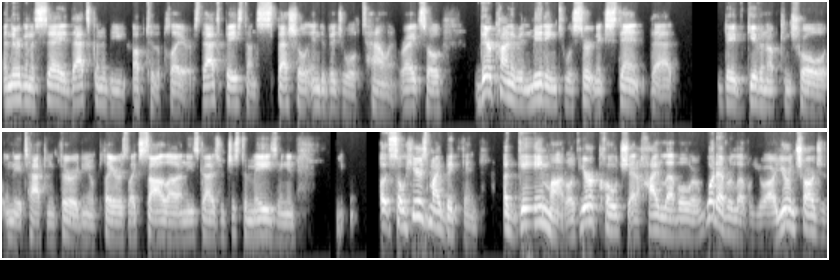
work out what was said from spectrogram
And they're going to say that's going to be up to the players. That's based on special individual talent, right? So they're kind of admitting to a certain extent that they've given up control in the attacking third. You know, players like Salah and these guys are just amazing. And uh, so here's my big thing a game model. If you're a coach at a high level or whatever level you are, you're in charge of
